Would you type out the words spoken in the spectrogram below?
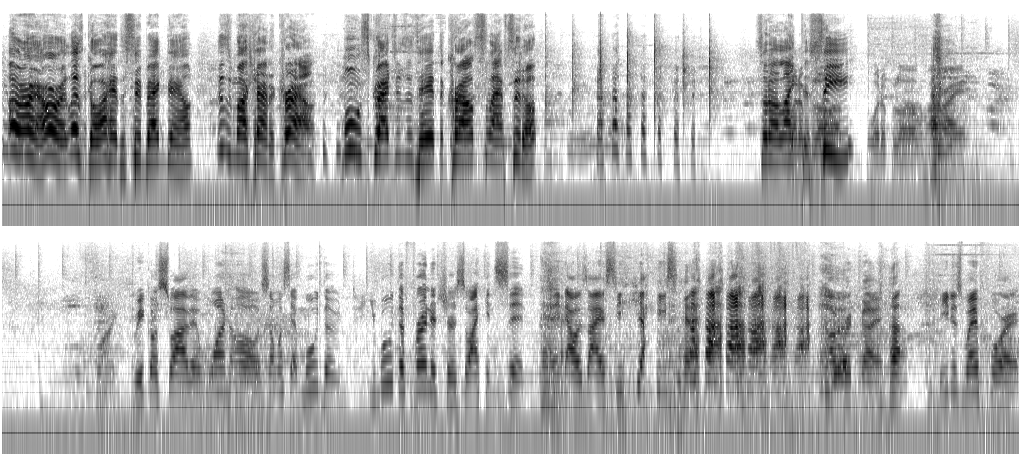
All right, all right, let's go. I had to sit back down. This is my kind of crowd. Moon scratches his head. The crowd slaps it up. So I like to blow see. Up. What a blow up. All right. Rico Suave, 1-0. Someone said, move the, you move the furniture so I can sit. I think that was IFC. Yeah, he's uppercut. He just went for it.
